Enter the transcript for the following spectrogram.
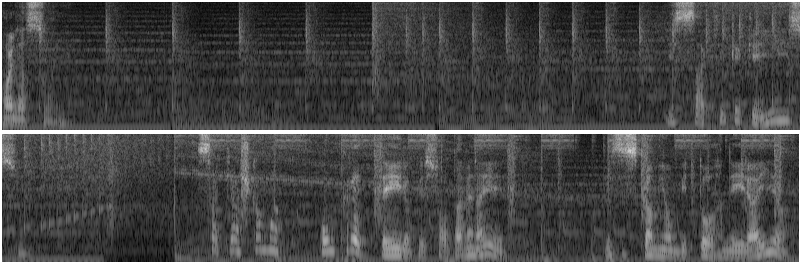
Olha só aí. Isso aqui, o que, que é isso? Isso aqui acho que é uma concreteira, pessoal. Tá vendo aí? Tem esses caminhão bitorneira aí, ó.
